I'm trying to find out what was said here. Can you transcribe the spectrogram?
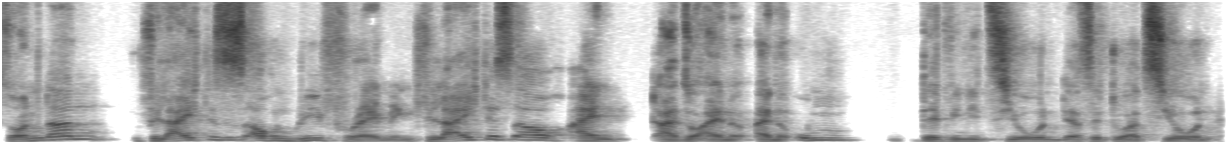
sondern vielleicht ist es auch ein Reframing, vielleicht ist es auch ein, also eine, eine Umdefinition der Situation.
